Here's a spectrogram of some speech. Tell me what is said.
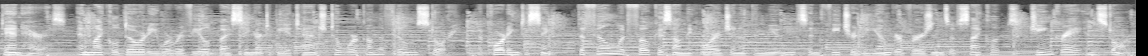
Dan Harris, and Michael Dougherty were revealed by Singer to be attached to work on the film's story. According to Singer, the film would focus on the origin of the mutants and feature the younger versions of Cyclops, Jean Grey, and Storm.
